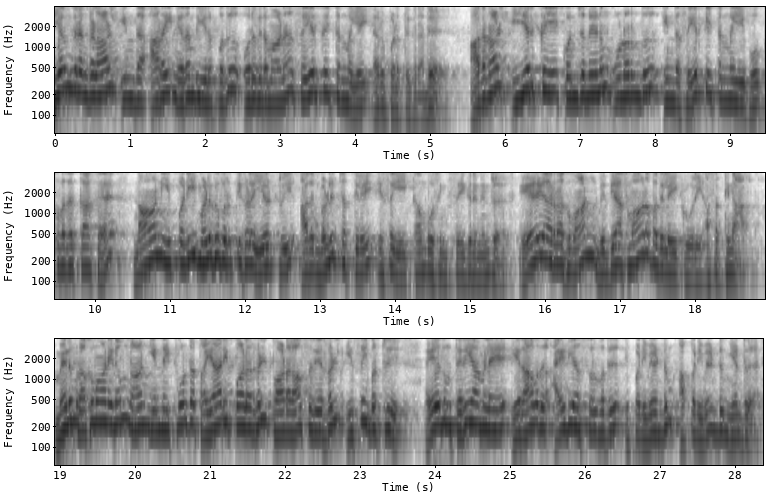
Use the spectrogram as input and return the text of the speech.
இயந்திரங்களால் இந்த அறை நிரம்பியிருப்பது ஒரு விதமான செயற்கைத்தன்மையை ஏற்படுத்துகிறது. அதனால் இயற்கையை கொஞ்சமேனும் உணர்ந்து இந்த செயற்கைத்தன்மையை போக்குவதற்காக நான் இப்படி மெழுகுவர்த்திகளை ஏற்றி அதன் வெளிச்சத்திலே இசையை கம்போசிங் செய்கிறேன் என்று ஏ ஆர் ரகுமான் வித்தியாசமான பதிலை கூறி அசத்தினார். மேலும் ரகுமானிடம் நான் என்னை போன்ற தயாரிப்பாளர்கள் பாடலாசிரியர்கள் இசை பற்றி ஏதும் தெரியாமலே ஏதாவது ஐடியா சொல்வது இப்படி வேண்டும் அப்படி வேண்டும் என்று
